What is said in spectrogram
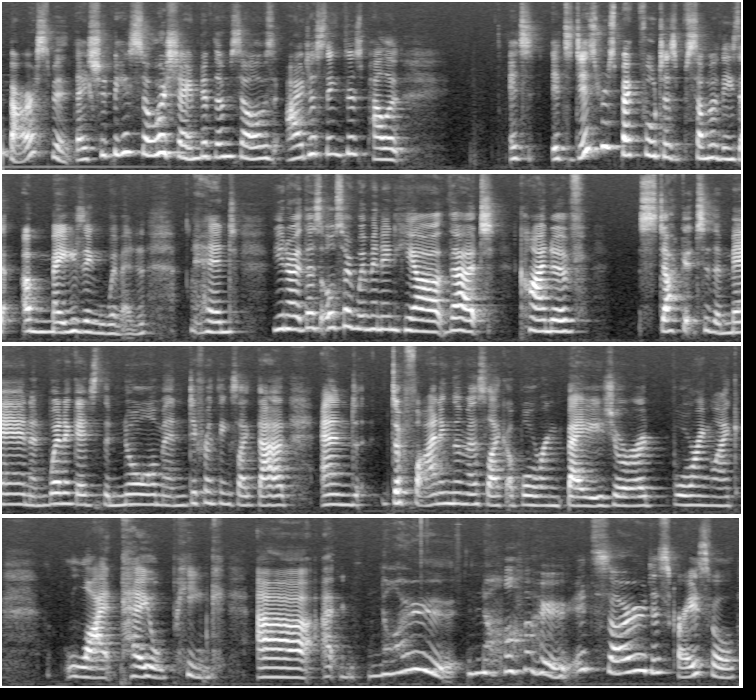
embarrassment. They should be so ashamed of themselves. I just think this palette it's it's disrespectful to some of these amazing women. And you know, there's also women in here that kind of stuck it to the man and went against the norm and different things like that and defining them as like a boring beige or a boring like light pale pink uh I, no no it's so disgraceful.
